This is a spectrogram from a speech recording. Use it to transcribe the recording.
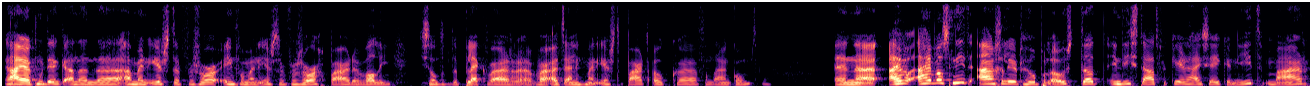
Nou ja, ik moet denken aan, een, eh, aan mijn eerste verzorg, een van mijn eerste verzorgpaarden, Wally. Die stond op de plek waar, eh, waar uiteindelijk mijn eerste paard ook vandaan komt. Ja. En hij, hij was niet aangeleerd hulpeloos. Dat, in die staat verkeerde hij zeker niet. Maar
